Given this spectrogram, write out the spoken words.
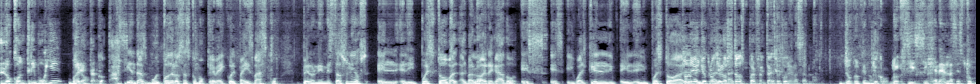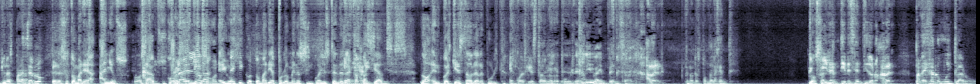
lo contribuye Bueno, haciendas muy poderosas como Quebec o el País Vasco, pero ni en Estados Unidos el, el impuesto al valor agregado es, es igual que el, el- el impuesto al... No, yo, al- creo que los estados perfectamente podrían hacerlo. Yo creo que no. Yo creo- yo- si, si generan las estructuras para hacerlo, pero eso tomaría años. O sea, Años. cobrar el IVA en México tomaría por lo menos cinco años tener la capacidad. No, en cualquier estado de la República. en cualquier estado de la República. Él iba a impensable. A ver, que nos responda la gente. No ¿Qué salió. opinan? ¿Tiene sentido no? A ver, para dejarlo muy claro,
